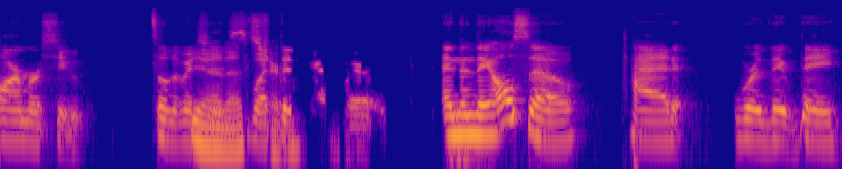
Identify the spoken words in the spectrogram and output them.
armor suit. So the which Yeah, is that's what true. this guy's wearing. And then they also had where they they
